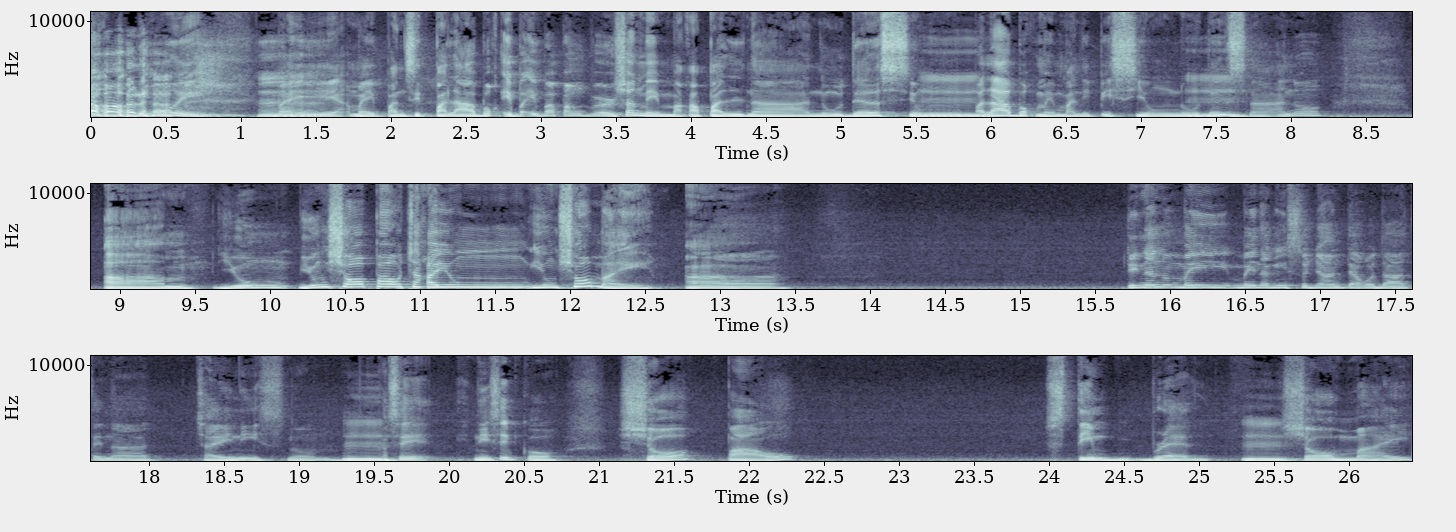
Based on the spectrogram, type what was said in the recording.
Ah, mo eh. May may pansit palabok, iba-iba pang version, may makapal na noodles yung palabok, may manipis yung noodles na ano um, yung yung siopaw tsaka yung yung siomay. Ah tinanong may may naging estudyante ako dati na Chinese, no? Mm. Kasi inisip ko, siopaw, steamed bread, Mm. siomay,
